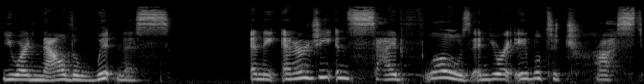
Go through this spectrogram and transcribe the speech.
You are now the witness, and the energy inside flows, and you are able to trust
